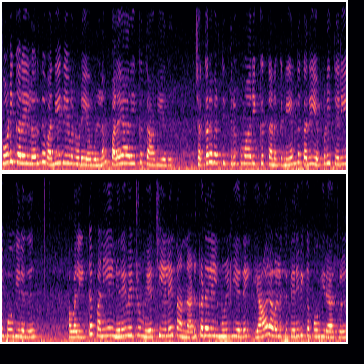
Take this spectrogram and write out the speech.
கோடிக்கரையிலிருந்து வந்தியத்தேவனுடைய உள்ளம் பழையாறைக்கு தாவியது. சக்கரவர்த்தி திருக்குமாரிக்கு தனக்கு நேர்ந்த கதை எப்படி தெரிய போகிறது? அவள் இட்ட பணியை நிறைவேற்றும் முயற்சியிலே தான் நடுக்கடலில் மூழ்கியதை யார் அவளுக்கு தெரிவிக்கப் போகிறார்கள்?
